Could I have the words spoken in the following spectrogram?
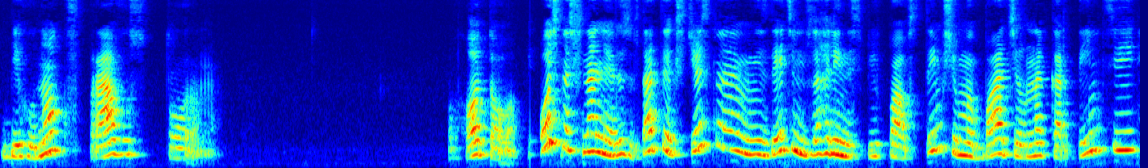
Бігунок в праву сторону. Готово. Ось наш фінальний результат, якщо чесно, мені здається, він взагалі не співпав з тим, що ми бачили на картинці,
